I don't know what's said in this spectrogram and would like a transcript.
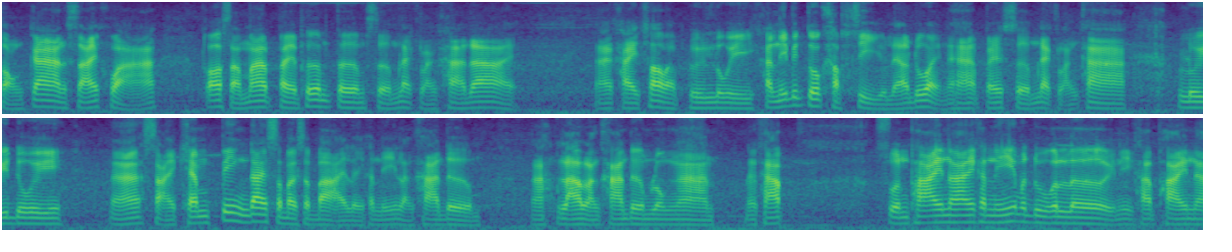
สองก้านซ้ายขวา ก็สามารถไปเพิ่มเติมเสริมแหลกหลังคาได้ นะใครชอบแบบลุยๆคันนี้เป็นตัวขับ 4 อยู่แล้วด้วยนะฮะไปเสริมแหลกหลังคา ลุยดุยนะสายแคมปิ้งได้สบายๆเลยคันนี้หลังคาเดิมนะราวหลังคาเดิมโรงงานนะครับ ส่วนภายในคันนี้มาดูกันเลยนี่ครับภายใน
